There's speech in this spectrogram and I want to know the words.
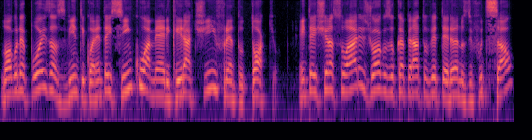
Logo depois, às 20h45, o América Irati enfrenta o Tóquio. Em Teixeira Soares, jogos do Campeonato Veteranos de Futsal,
